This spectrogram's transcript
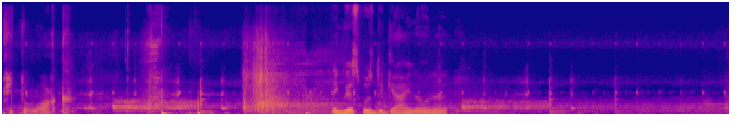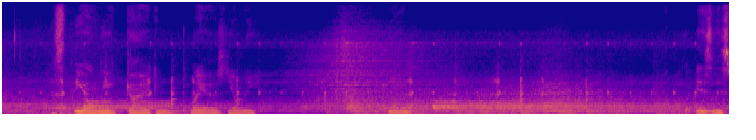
Pick the lock. I think this was the guy though that the only guy I can play as, the only. What is this?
